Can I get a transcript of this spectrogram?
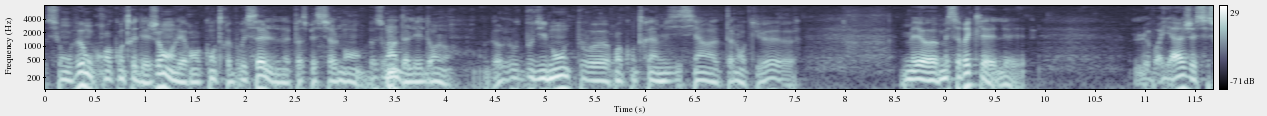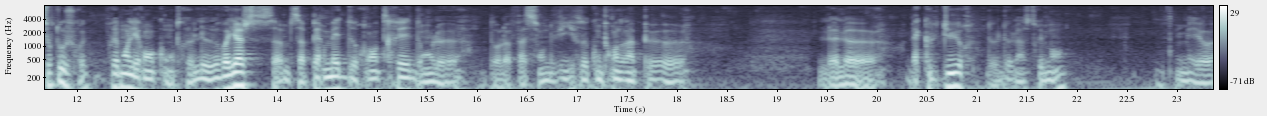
si on veut, on rencontrer des gens, on les rencontre à Bruxelles. On n'a pas spécialement besoin Mm. d'aller dans, l'autre bout du monde pour rencontrer un musicien talentueux. Mais, euh, mais c'est vrai que les- les- le voyage, et c'est surtout, vraiment les rencontres. Le, voyage, ça, permet de rentrer dans, la façon de vivre, de comprendre un peu. euh, la, culture de, l'instrument. Mais, euh,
